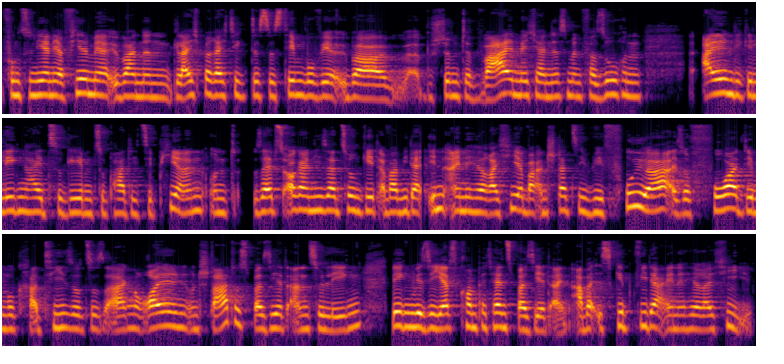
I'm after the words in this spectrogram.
funktionieren ja viel mehr über ein gleichberechtigtes System, wo wir über bestimmte Wahlmechanismen versuchen, allen die Gelegenheit zu geben, zu partizipieren. Und Selbstorganisation geht aber wieder in eine Hierarchie, aber anstatt sie wie früher, also vor Demokratie sozusagen, rollen- und statusbasiert anzulegen, legen wir sie jetzt kompetenzbasiert ein. Aber es gibt wieder eine Hierarchie.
